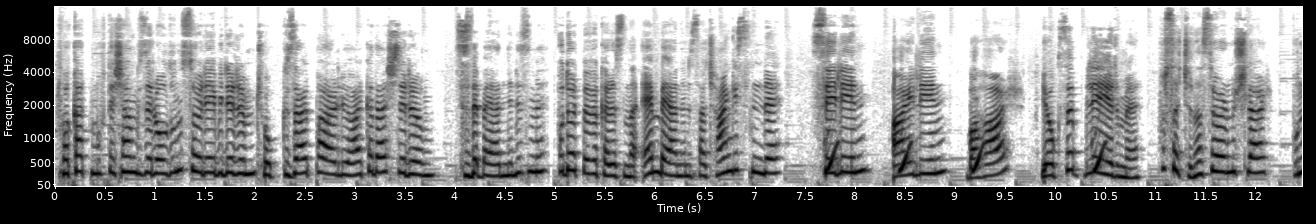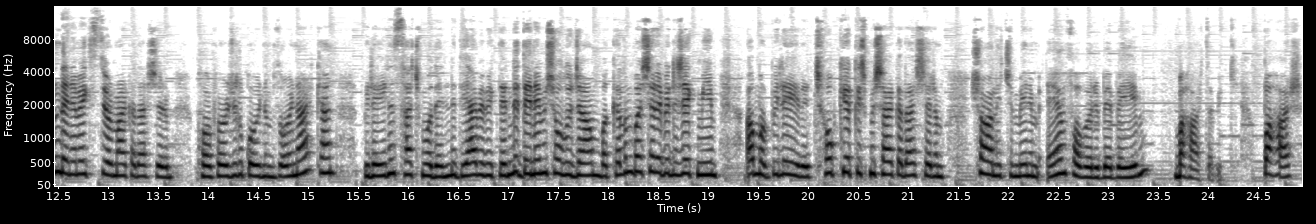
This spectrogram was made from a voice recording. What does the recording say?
Fakat muhteşem güzel olduğunu söyleyebilirim. Çok güzel parlıyor arkadaşlarım. Siz de beğendiniz mi? Bu dört bebek arasında en beğendiğiniz saç hangisinde? Selin, Aylin, Bahar yoksa Blair mi? Bu saçı nasıl örmüşler? Bunu denemek istiyorum arkadaşlarım. Kuaförcülük oyunumuzu oynarken Blair'in saç modelini diğer bebeklerinde denemiş olacağım. Bakalım başarabilecek miyim? Ama Blair'e çok yakışmış arkadaşlarım. Şu an için benim en favori bebeğim Bahar tabii ki. Bahar,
